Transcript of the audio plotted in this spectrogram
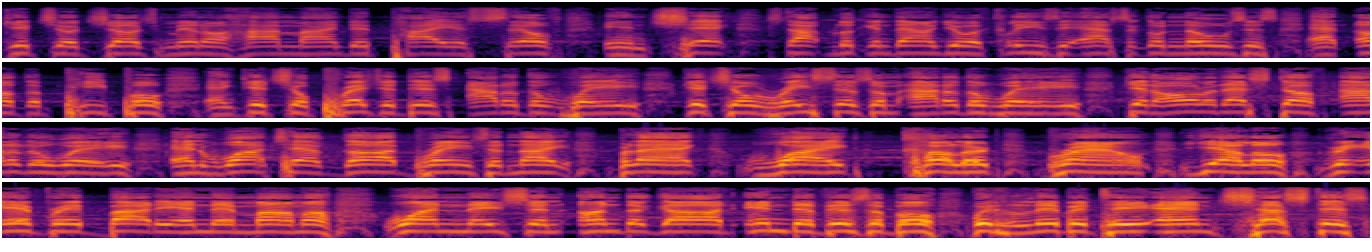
Get your judgmental, high minded, pious self in check. Stop looking down your ecclesiastical noses at other people and get your prejudice out of the way. Get your racism out of the way. Get all of that stuff out of the way and watch how God brings tonight black, white, colored, brown, yellow, everybody and their mama, one nation under God, indivisible with liberty and justice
